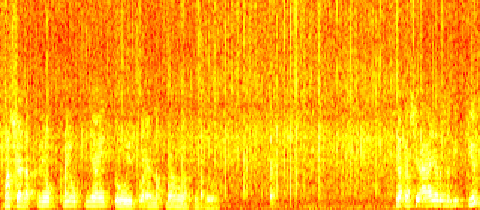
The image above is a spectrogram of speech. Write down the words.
masih ada kriuk-kriuknya itu itu enak banget itu. Saya kasih air sedikit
